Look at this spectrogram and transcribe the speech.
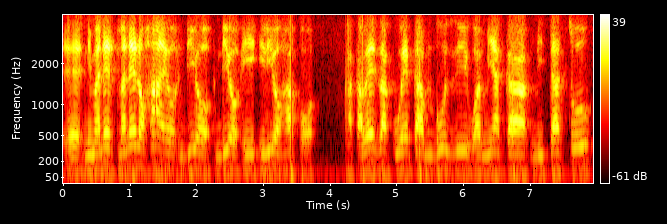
eh, ni maneno, maneno hayo ndiyo ndiyo iliyo hapo. Akaweza kuweka mbuzi wa miaka mitatu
